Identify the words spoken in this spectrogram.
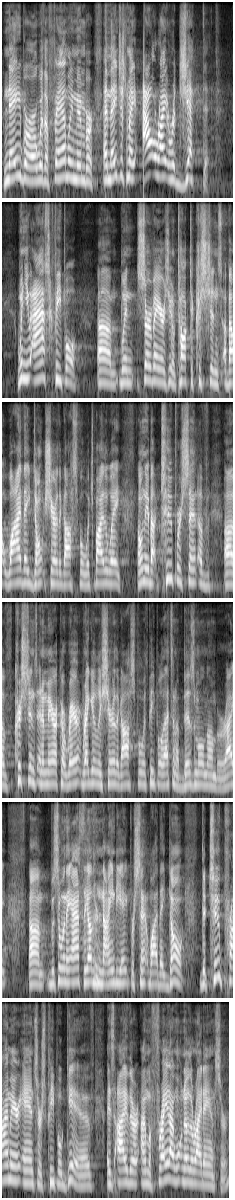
neighbor or with a family member and they just may outright reject it. When you ask people, um, when surveyors you know, talk to Christians about why they don't share the gospel, which, by the way, only about 2% of, of Christians in America rare, regularly share the gospel with people. That's an abysmal number, right? Um, so when they ask the other 98% why they don't, the two primary answers people give is either, I'm afraid I won't know the right answer,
